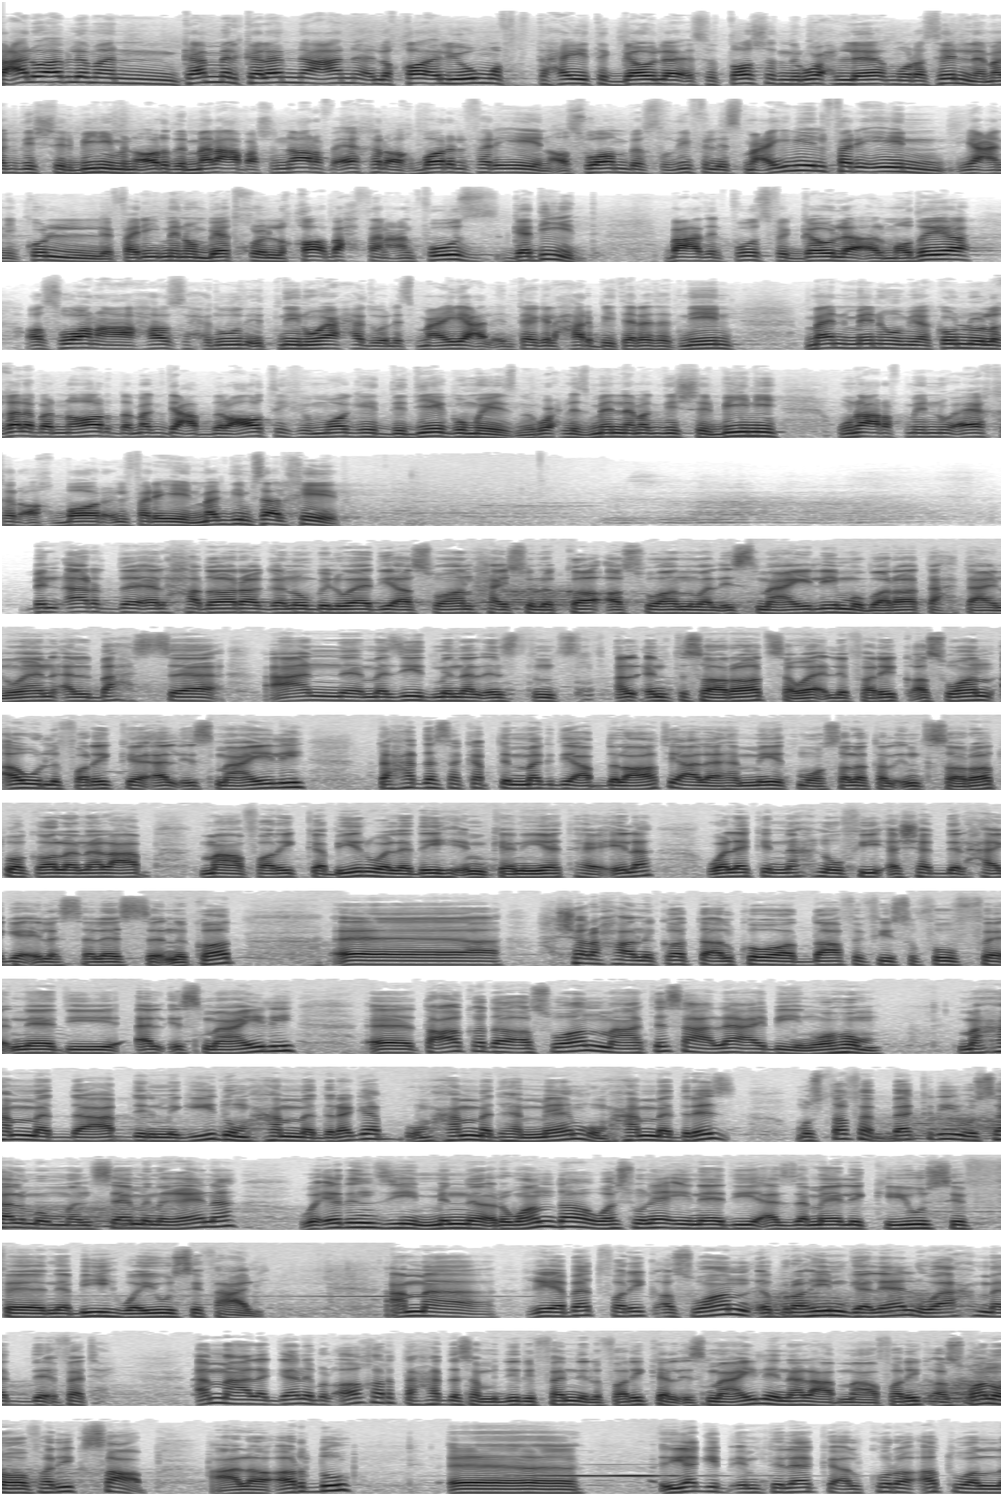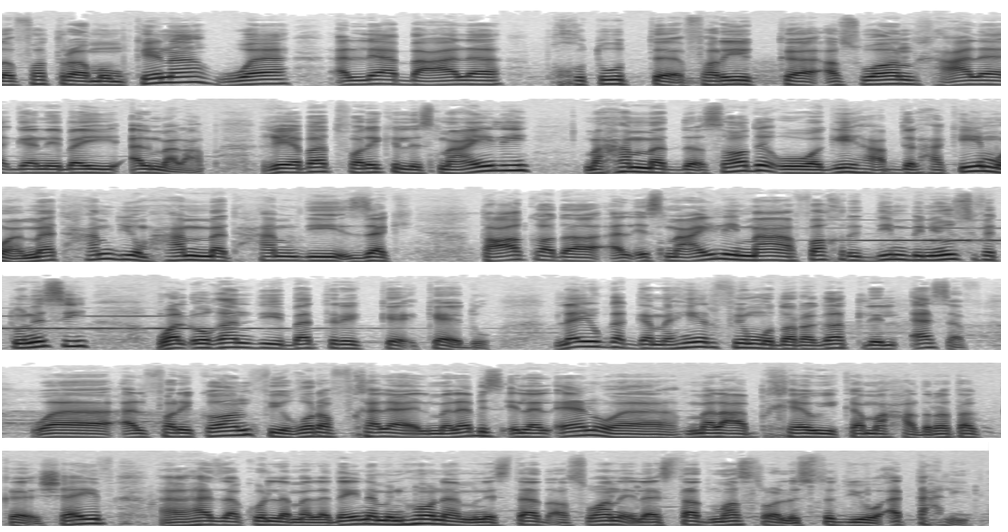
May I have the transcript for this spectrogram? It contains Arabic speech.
تعالوا قبل ما نكمل كلامنا عن لقاء اليوم وافتتاحيه الجولة 16 نروح لمراسلنا مجدي الشربيني من أرض الملعب عشان نعرف آخر أخبار الفريقين. أسوان بيستضيف الإسماعيلي الفريقين يعني كل فريق منهم بيدخل اللقاء بحثا عن فوز جديد بعد الفوز في الجولة الماضية. أسوان على حظ حدود 2-1 والإسماعيلي على الإنتاج الحربي 3-2 من منهم يكون له الغلبة النهارده مجدي عبد العاطي في مواجهة ديديه جوميز نروح لزميلنا مجدي الشربيني ونعرف منه آخر أخبار الفريقين. مجدي مساء الخير. من أرض الحضارة جنوب الوادي أسوان حيث لقاء أسوان والإسماعيلي مباراة تحت عنوان البحث عن مزيد من الانتصارات سواء لفريق أسوان أو لفريق الإسماعيلي. تحدث كابتن مجدي عبد العاطي على أهمية مواصلة الانتصارات وقال نلعب مع فريق كبير ولديه إمكانيات هائلة ولكن نحن في أشد الحاجة إلى الثلاث نقاط. آه شرح نقاط القوة والضعف في صفوف نادي الإسماعيلي. آه تعاقد أسوان مع تسع لاعبين وهم محمد عبد المجيد ومحمد رجب ومحمد همام ومحمد رزق مصطفى البكري وسلم منساه من غانا وإرنزي من رواندا وثنائي نادي الزمالك يوسف نبيه ويوسف علي. أما غيابات فريق أسوان إبراهيم جلال وأحمد فتحي. أما على الجانب الآخر تحدث المدير الفني لفريق الإسماعيلي نلعب مع فريق أسوان وهو فريق صعب على أرضه. آه يجب امتلاك الكرة أطول فترة ممكنة واللعب على خطوط فريق أسوان على جانبي الملعب. غيابات فريق الإسماعيلي محمد صادق ووجيه عبد الحكيم وعماد حمدي ومحمد حمدي زكي. تعاقد الإسماعيلي مع فخر الدين بن يوسف التونسي والأوغندي باتريك كادو. لا يوجد جماهير في مدرجات للأسف والفريقان في غرف خلع الملابس إلى الآن وملعب خاوي كما حضرتك شايف. هذا كل ما لدينا من هنا من استاد أسوان إلى استاد مصر والأستوديو التحليلي.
